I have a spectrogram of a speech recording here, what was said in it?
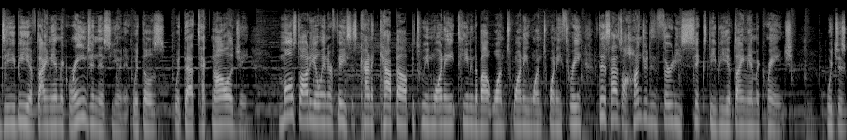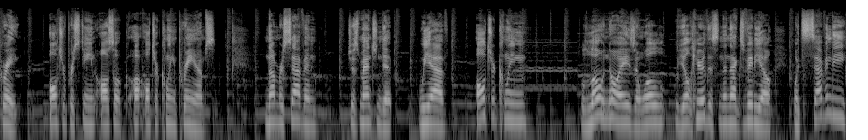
dB of dynamic range in this unit with those with that technology. Most audio interfaces kind of cap out between 118 and about 120, 123. This has 136 dB of dynamic range, which is great. Ultra pristine, also uh, ultra clean preamps. Number seven, just mentioned it. We have ultra clean, low noise, and we'll you'll hear this in the next video with 78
